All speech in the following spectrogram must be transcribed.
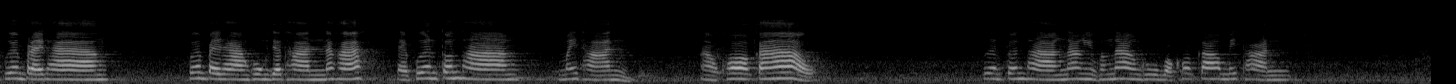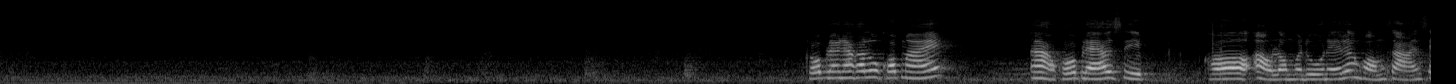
เพื่อนปลายทาง เพื่อนปลายทางคงจะทันนะคะ แต่เพื่อนต้นทางไม่ทันอ้าวข้อ 9 เพื่อนต้นทางนั่งอยู่ข้างหน้าคุณครูบอกข้อ 9 ไม่ทันครบแล้วนะคะลูกครบไหมอ้าวครบแล้วสิบ ข้ออ้าวลองมาดูในเรื่องของสารเส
